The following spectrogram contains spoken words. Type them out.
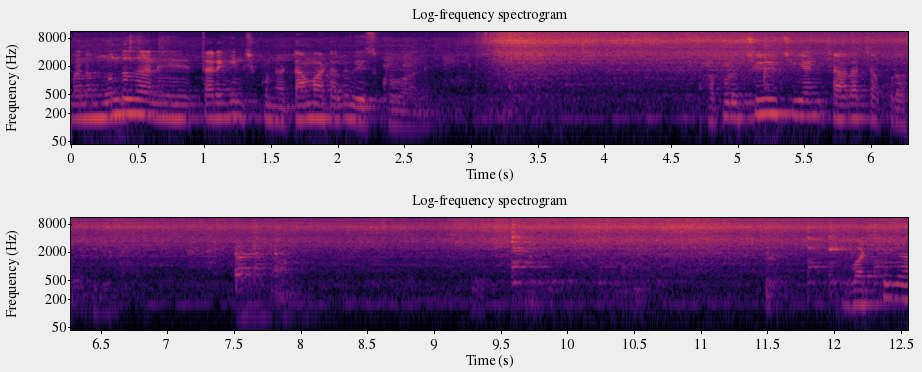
మనం ముందుగానే తరిగించుకున్న టమాటాలు వేసుకోవాలి. అప్పుడు చూయి చూయని అని చాలా చప్పుడు వస్తుంది. వట్టిగా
